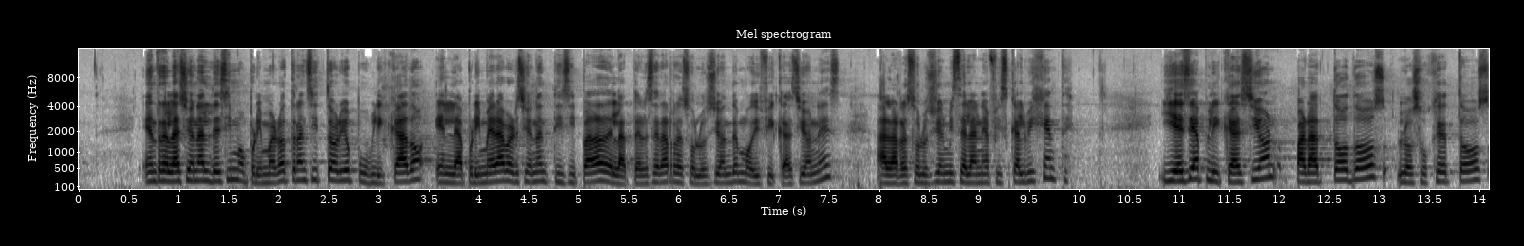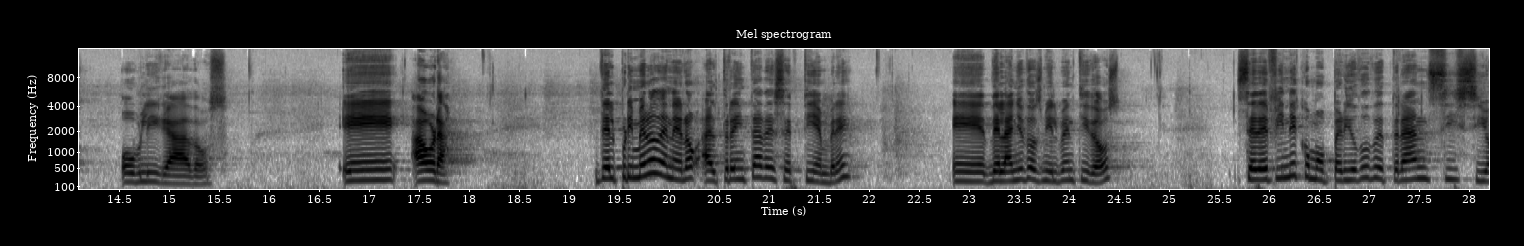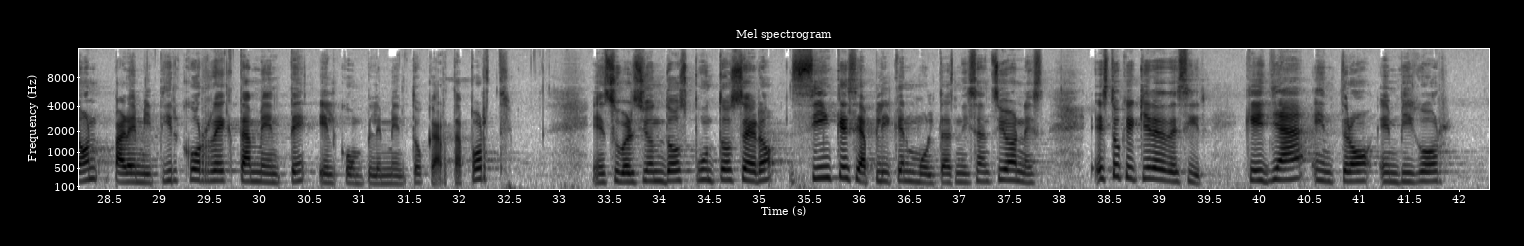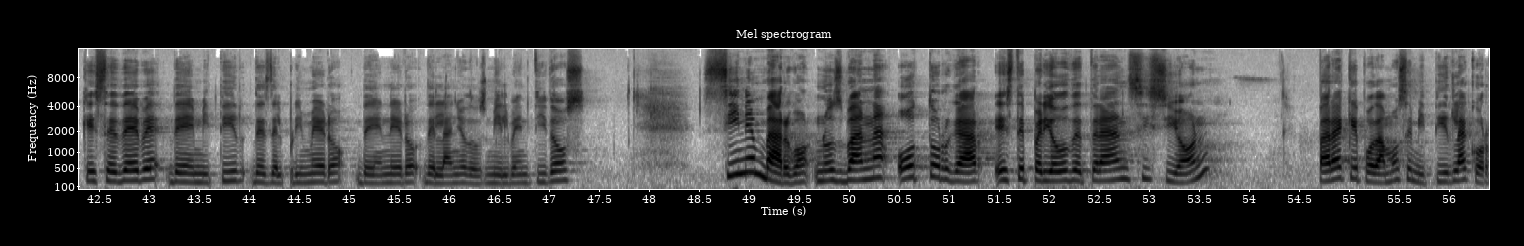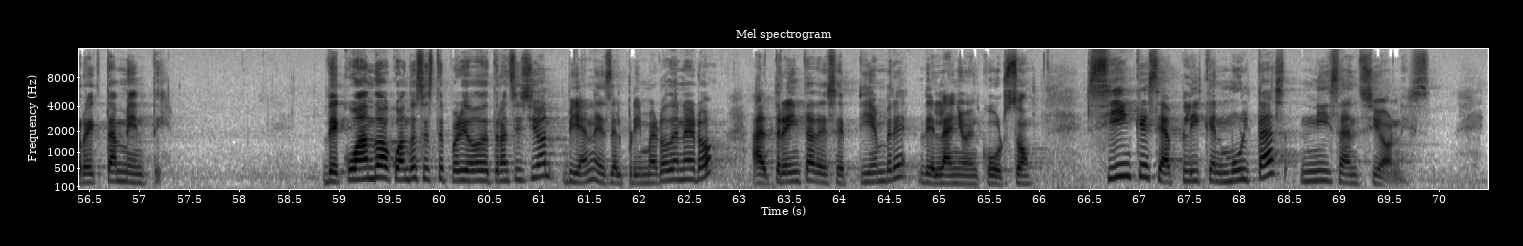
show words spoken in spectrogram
en relación al décimo primero transitorio publicado en la primera versión anticipada de la tercera resolución de modificaciones a la resolución miscelánea fiscal vigente y es de aplicación para todos los sujetos obligados. Eh, ahora, del primero de enero al 30 de septiembre eh, del año 2022, se define como periodo de transición para emitir correctamente el complemento carta aporte en su versión 2.0 sin que se apliquen multas ni sanciones. ¿Esto qué quiere decir? Que ya entró en vigor, que se debe de emitir desde el primero de enero del año 2022. Sin embargo, nos van a otorgar este periodo de transición para que podamos emitirla correctamente. ¿De cuándo a cuándo es este periodo de transición? Bien, es del primero de enero al 30 de septiembre del año en curso, sin que se apliquen multas ni sanciones.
